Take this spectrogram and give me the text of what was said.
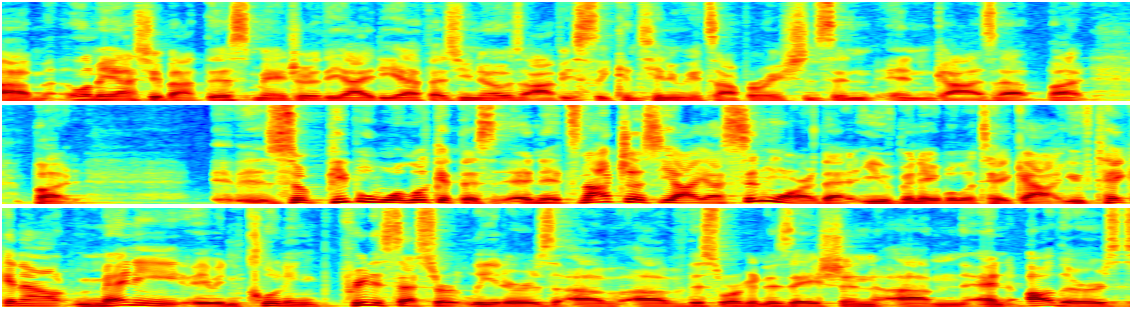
Um, let me ask you about this, Major. The IDF, as you know, is obviously continuing its operations in, in Gaza, but but so people will look at this, and it's not just Yahya Sinwar that you've been able to take out. You've taken out many, including predecessor leaders of, of this organization um, and others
